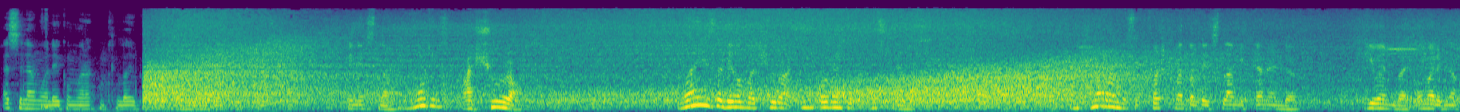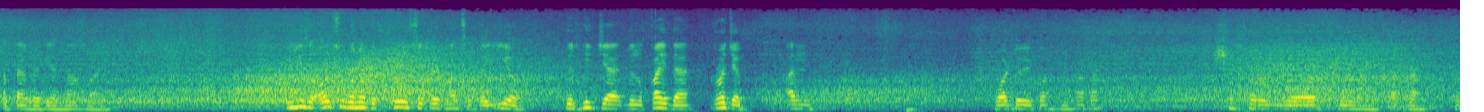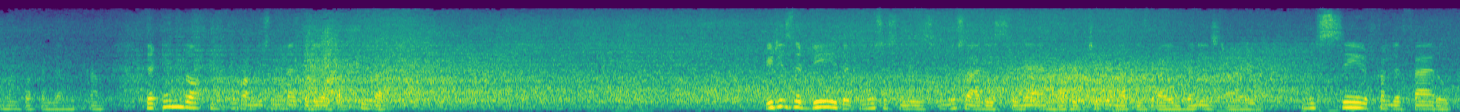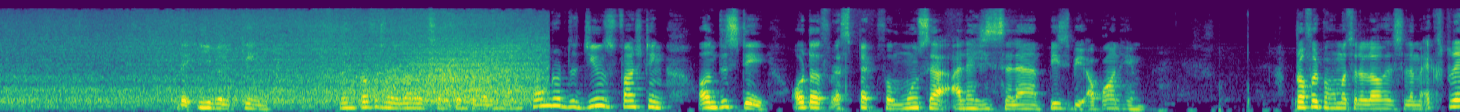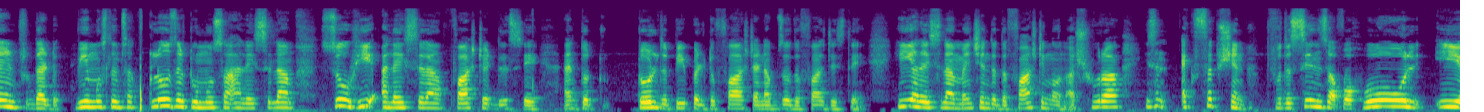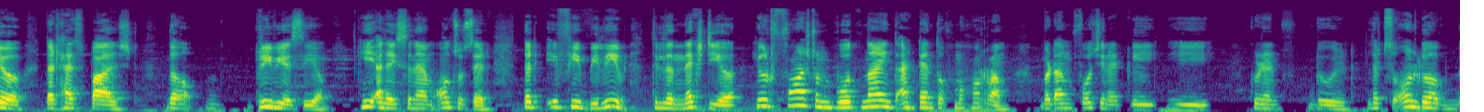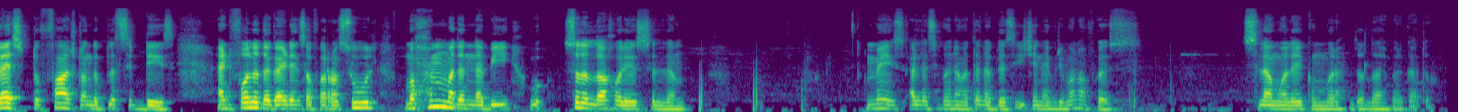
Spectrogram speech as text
Assalamu alaikum wa rahmatullahi wa. In Islam, what is Ashura? Why is the day of Ashura important to the Muslims? Muharram is the first month of the Islamic calendar given by Umar ibn Khattab radiallahu anhu. It is also one of the four sacred months of the year, Dhul Hijjah, Dhul Qaida, Rajab, and what do we call Muharram? The month of Allah Muharram. The 10th of Muharram is known as the day of Ashura. It is the day that Moses Musa alayhi salam and the children of Israel, Bani Israel, was saved from the Pharaoh, the evil king. When Prophet came to Medina, he found out the Jews fasting on this day out of respect for Musa peace be upon him. Prophet Muhammad explained that we Muslims are closer to Musa salam, so he salam fasted this day and to- told the people to fast and observe the fast this day. He salam mentioned that the fasting on Ashura is an exception for the sins of a whole year that has passed, the previous year. He salam also said that if he believed till the next year, he would fast on both 9th and 10th of Muharram, but unfortunately he couldn't do it. Let's all do our best to fast on the blessed days and follow the guidance of our Rasul Muhammad and Nabi Sallallahu Alaihi Wasallam. May Allah subhanahu wa ta'ala bless each and every one of us. Assalamu alaikum wa rahmatullahi wa barakatuh.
